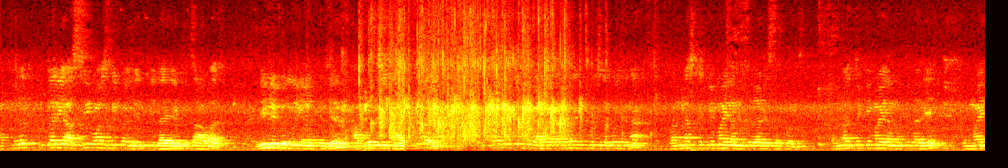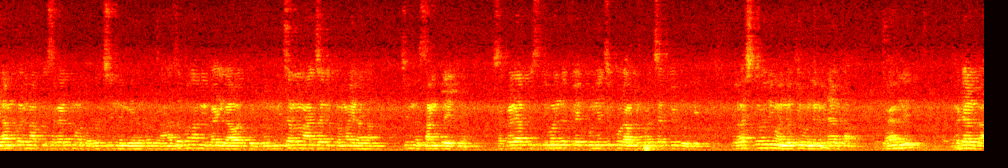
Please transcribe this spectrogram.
आपलं तुतारी अशी वाजली पाहिजे की डायरेक्ट त्याचा आवाज दिल्ली करून गेला पाहिजे आपलं जे आहे तुतारी तुतारीचं ना पन्नास टक्के महिला मतदार आहे सरपंच पन्नास टक्के महिला मतदार आहे तर महिलांपर्यंत आपलं सगळ्यात महत्त्वाचं चिन्ह गेलं पाहिजे आज पण आम्ही काही गावात फिरतो विचारलं ना अचानक त्या महिलांना चिन्ह सांगता येत नाही सकाळी आपली श्रीमंत काही पुण्याची कोर आपल्या प्रचार भेट होते राष्ट्रवादी म्हणलं ते म्हणले घड्याळ का? काय म्हणले घड्याळ का?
